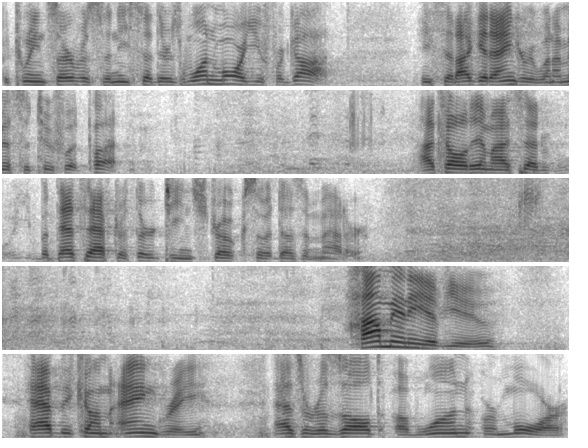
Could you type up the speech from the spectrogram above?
between service and he said, There's one more you forgot. He said, I get angry when I miss a two foot putt. I told him, I said, But that's after 13 strokes, so it doesn't matter. How many of you have become angry as a result of one or more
